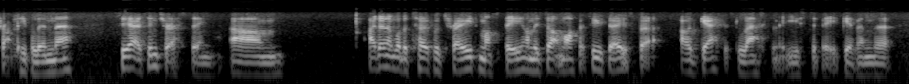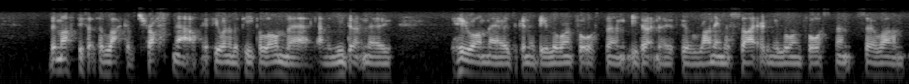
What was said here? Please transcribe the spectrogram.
trap people in there. So yeah, it's interesting. Um, I don't know what the total trade must be on these dark markets these days, but I would guess it's less than it used to be, given that there must be such a lack of trust now. If you're one of the people on there, I mean, you don't know who on there is going to be law enforcement. You don't know if you're running the site are going to be law enforcement. So um,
